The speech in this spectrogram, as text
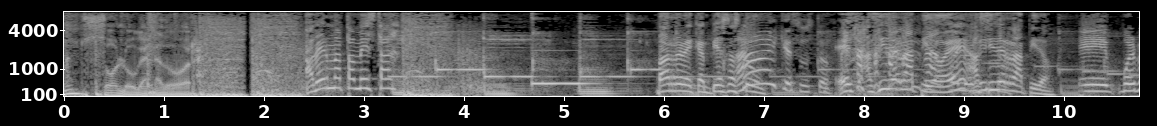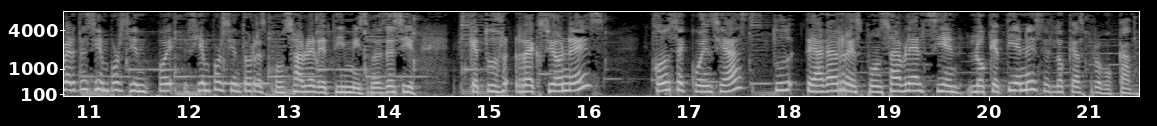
Un solo ganador. A ver, matamesta. Va, Rebeca, empiezas tú. Ay, qué susto. Es así de rápido, ¿eh? Así de rápido. Eh, volverte 100%, pues, 100 responsable de ti mismo. Es decir, que tus reacciones, consecuencias, tú te hagas responsable al 100. Lo que tienes es lo que has provocado.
